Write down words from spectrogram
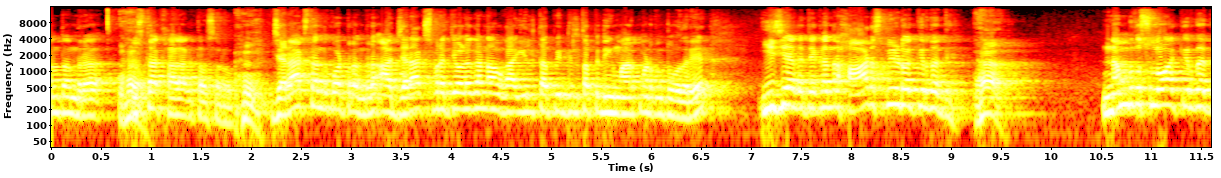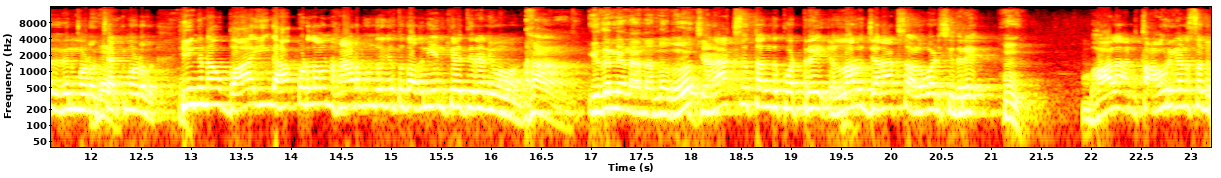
ಅಂತಂದ್ರ ಪುಸ್ತಕ ಹಾಳಾಗ್ತಾವ ಸರ್ ಜೆರಾಕ್ಸ್ ತಂದು ಕೊಟ್ರಂದ್ರ ಆ ಜೆರಾಕ್ಸ್ ಪ್ರತಿಯೊಳಗ ನಾವು ಇಲ್ಲಿ ತಪ್ಪಿದ್ ಇಲ್ಲಿ ತಪ್ಪಿದ್ ಹಿಂಗ್ ಮಾರ್ಕ್ ಮಾಡ್ಕೊಂತ ಹೋದ್ರೆ ಈಸಿ ಆಗತ್ತೆ. ಯಾಕಂದ್ರೆ ಹಾರ್ಡ್ ಸ್ಪೀಡ್ ಹೋಗಿರ್ತೈತಿ ನಮ್ದು ಸ್ಲೋ ಆಗಿರ್ತೈತಿ ಇದನ್ನ ಮಾಡೋದು ಚೆಕ್ ಮಾಡೋದು. ಹಿಂಗ ನಾವು ಬಾ ಹಿಂಗ ಹಾಕೊಡ್ದ ಅವ್ನ ಹಾಡ್ ಮುಂದೋಗಿರ್ತದ ಅದನ್ನ ಏನ್ ಕೇಳ್ತೀರಾ ನೀವು ಅವಾಗ? ಇದನ್ನೇ ನಾನು ಅನ್ನೋದು. ಜೆರಾಕ್ಸ್ ತಂದು ಕೊಟ್ರೆ ಎಲ್ಲಾರು ಜೆರಾಕ್ಸ್ ಅಳವಡಿಸಿದ್ರೆ ಬಹಳ ಅಂತ ಅವ್ರಿಗೆ ಅನಿಸ್ತದೆ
